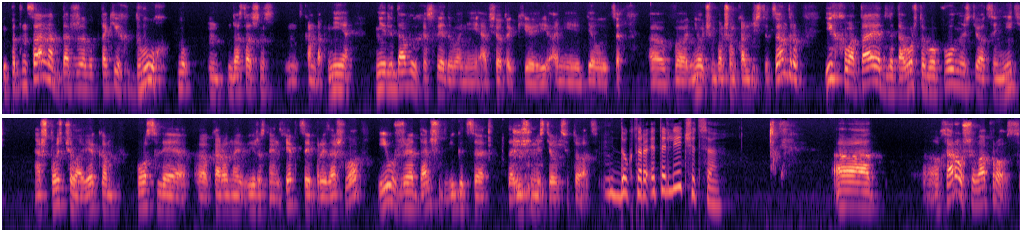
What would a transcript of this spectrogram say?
И потенциально даже вот таких двух, ну, достаточно, скажем так, не не рядовых исследований, а все-таки они делаются э, в не очень большом количестве центров, их хватает для того, чтобы полностью оценить, э, что с человеком после э, коронавирусной инфекции произошло, и уже дальше двигаться в зависимости от ситуации. Доктор, это лечится? А, хороший вопрос.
